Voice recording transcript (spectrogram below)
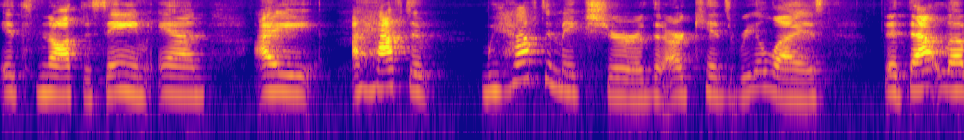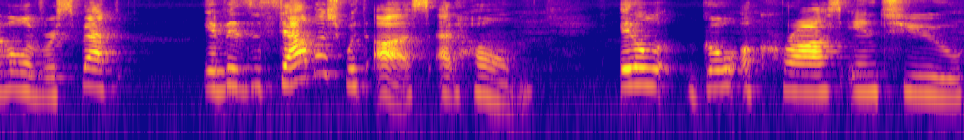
it's not the same and i i have to we have to make sure that our kids realize that that level of respect if it's established with us at home it'll go across into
